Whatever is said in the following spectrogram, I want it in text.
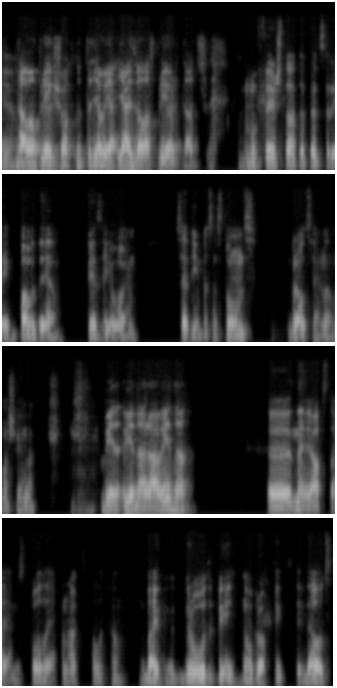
Jā. Dāvām priekšroku, nu, tad jau jā, jāizvēlās prioritātes. Nu, tieši tā, tāpēc arī pavadījām piedzīvojumu 17 stundas braucienā mašīnā. Vien, vienā rāvienā. Uh, nē, apstājāmies polijā, panākt palikām. Baigi grūti bija nobraukt tik, tik daudz.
